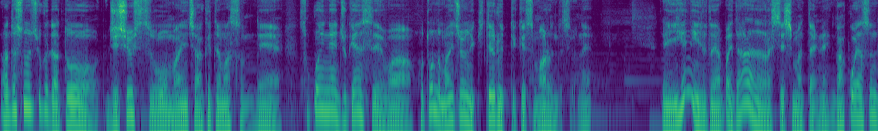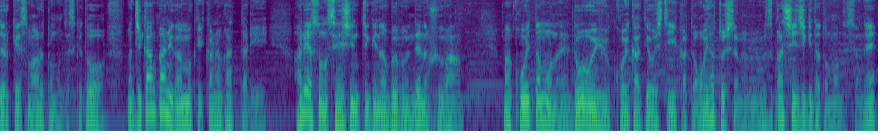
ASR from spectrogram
私の塾だと自習室を毎日開けてますんで、そこにね、受験生はほとんど毎日のように来てるっていうケースもあるんですよね。で家にいるとやっぱりダラダラしてしまったりね、学校休んでるケースもあると思うんですけど、まあ、時間管理がうまくいかなかったり、あるいはその精神的な部分での不安、まあ、こういったものね、どういう声かけをしていいかって親としても難しい時期だと思うんですよね。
